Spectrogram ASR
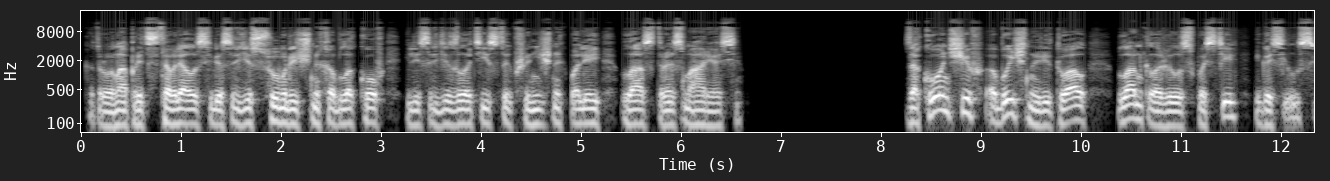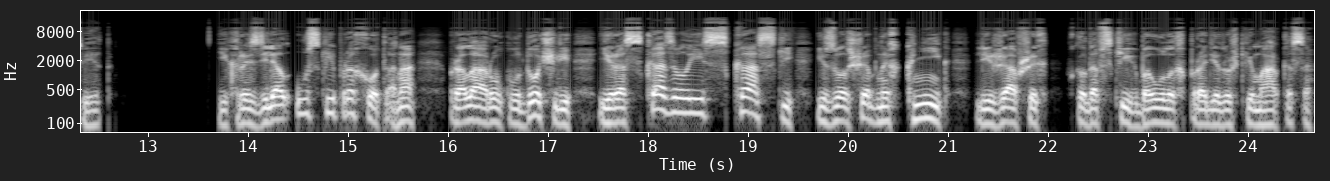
которого она представляла себе среди сумрачных облаков или среди золотистых пшеничных полей в Ластрес-Мариасе. Закончив обычный ритуал, Бланка ложилась в постель и гасила свет. Их разделял узкий проход, она брала руку дочери и рассказывала ей сказки из волшебных книг, лежавших в колдовских баулах прадедушки Маркоса.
